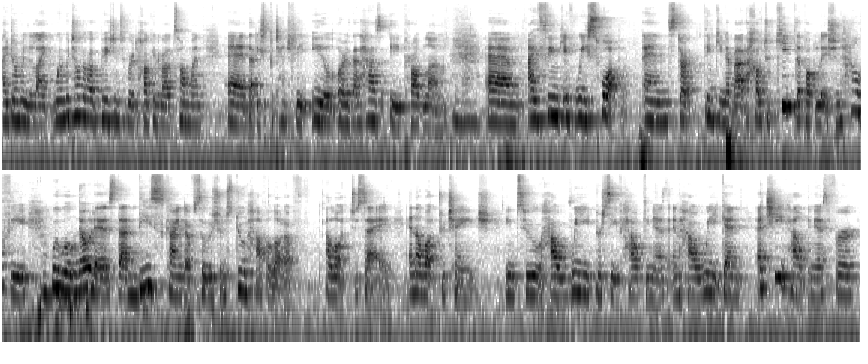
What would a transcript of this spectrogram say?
I don't really like. When we talk about patients, we're talking about someone uh, that is potentially ill or that has a problem. Mm-hmm. Um, I think if we swap and start thinking about how to keep the population healthy, mm-hmm. we will notice that these kind of solutions do have a lot of a lot to say and a lot to change into how we perceive healthiness and how we can achieve healthiness for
